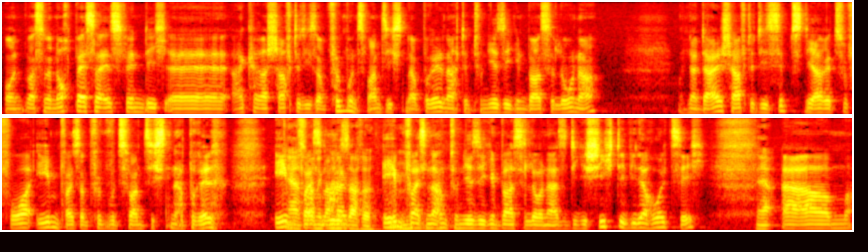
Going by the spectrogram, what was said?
Und was nur noch besser ist, finde ich, äh, Alcaraz schaffte dies am 25. April nach dem Turniersieg in Barcelona. Und Nadal schaffte dies 17 Jahre zuvor, ebenfalls am 25. April, ebenfalls, ja, nach, mhm. ebenfalls nach dem Turniersieg in Barcelona. Also die Geschichte wiederholt sich. Ja. Ähm,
